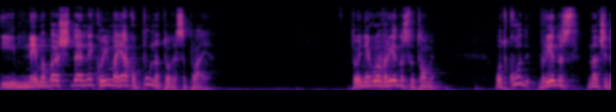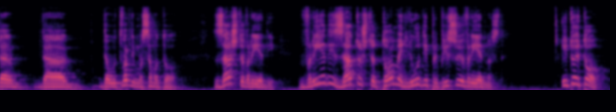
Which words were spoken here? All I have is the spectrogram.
I nema baš da neko ima jako puno toga supply To je njegova vrijednost u tome. Otkud vrijednost, znači da, da, da utvrdimo samo to. Zašto vrijedi? Vrijedi zato što tome ljudi pripisuju vrijednost. I to je to.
